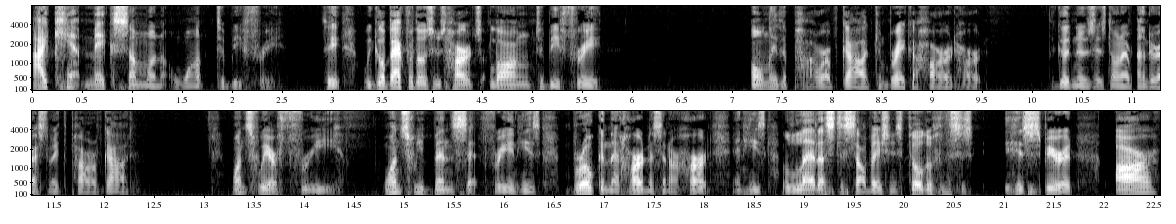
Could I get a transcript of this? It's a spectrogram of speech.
I can't make someone want to be free. See, we go back for those whose hearts long to be free. Only the power of God can break a hard heart. The good news is don't ever underestimate the power of God. Once we are free, once we've been set free and He's broken that hardness in our heart and He's led us to salvation, He's filled us with His, his Spirit, our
